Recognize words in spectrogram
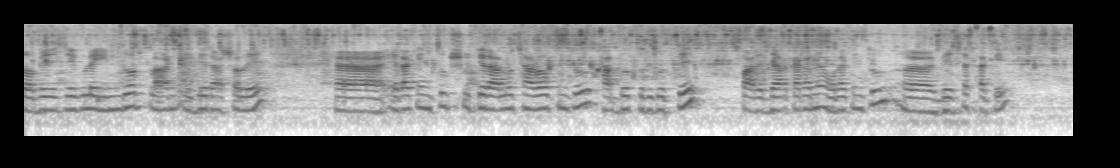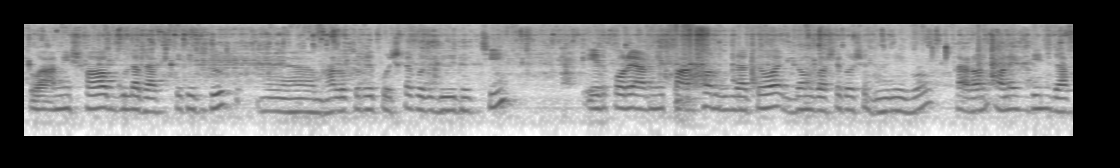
তবে যেগুলো ইনডোর প্লান্ট এদের আসলে এরা কিন্তু সূর্যের আলো ছাড়াও কিন্তু খাদ্য তৈরি করতে পারে, যার কারণে ওরা কিন্তু বেঁচে থাকে। তো আমি সবগুলা গাছকে কিন্তু ভালো করে পরিষ্কার করে ধুয়ে নিচ্ছি। এরপরে আমি পাথরগুলাকেও একদম ঘষে ঘষে ধুয়ে নিব, কারণ অনেক দিন গাছ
